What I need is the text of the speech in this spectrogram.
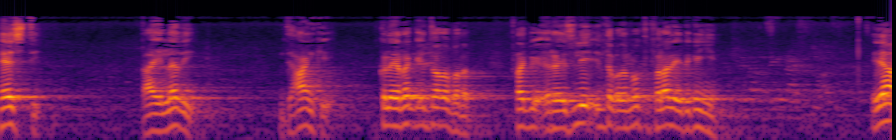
heesti. Qayladii imtixaankii. Koley ragga intooda badan. Ragga resli inta badan mogta falaal ay degan yihiin ya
